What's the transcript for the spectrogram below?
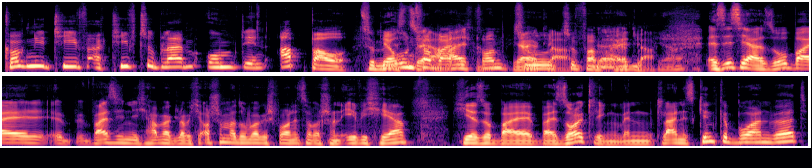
kognitiv aktiv zu bleiben, um den Abbau, der zumindest zu unvermeidlich kommt, Ja, zu, klar. zu vermeiden. Ja, ja. Ja. Es ist ja so bei, äh, weiß ich nicht, haben wir glaube ich auch schon mal drüber gesprochen, ist aber schon ewig her, hier so bei, bei Säuglingen, wenn ein kleines Kind geboren wird,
